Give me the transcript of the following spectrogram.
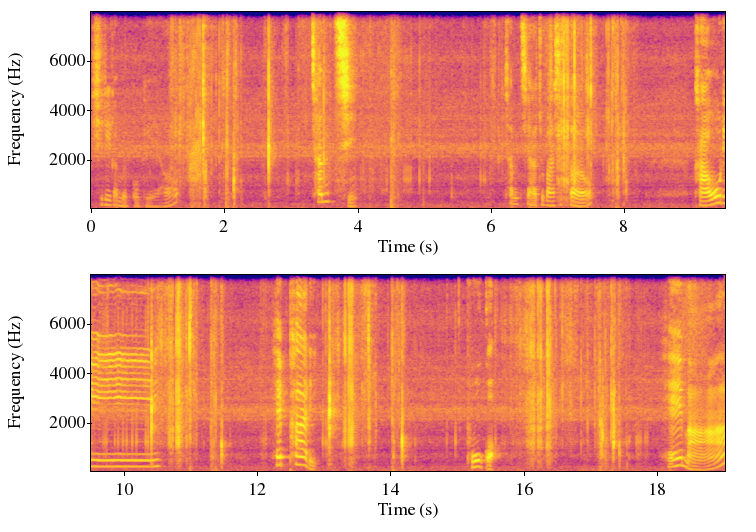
쉬리란 물고기예요. 참치. 참치 아주 맛있어요. 가오리. 해파리. 보거. 해마.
